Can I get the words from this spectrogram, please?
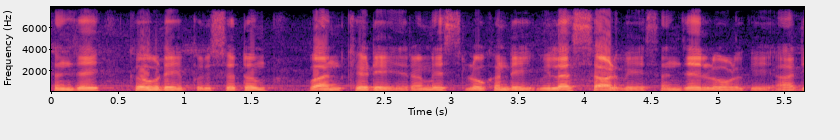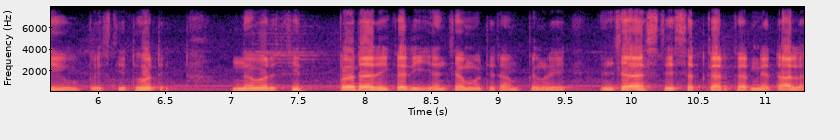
संजय कवडे पुरुषोत्तम वानखेडे रमेश लोखंडे विलास साळवे संजय लोळगे आदी उपस्थित होते. नवरचित पदाधिकारी यांच्या मोतीराम पिंगळे यांच्या हस्ते सत्कार करण्यात आला.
